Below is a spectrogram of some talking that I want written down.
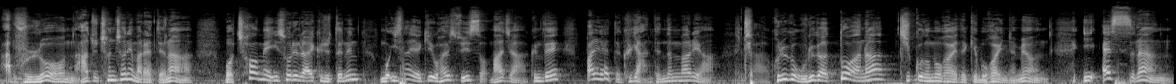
아, 물론 아주 천천히 말할 때나 뭐 처음에 이 소리를 알려줄 때는 뭐 이 사이에 끼고 할 수 있어. 맞아. 근데 빨리 할 때 그게 안 된단 말이야. 자, 그리고 우리가 또 하나 짚고 넘어가야 될 게 뭐가 있냐면 이 S랑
